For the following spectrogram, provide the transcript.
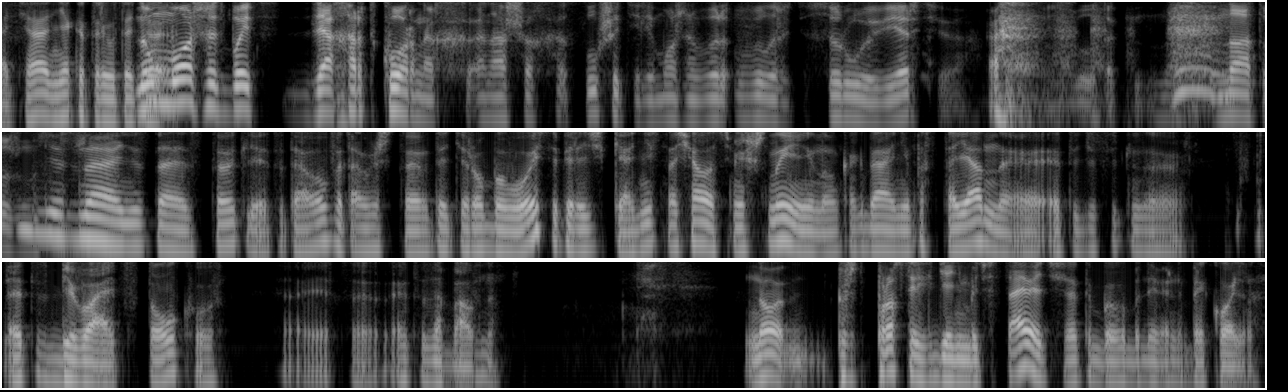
Хотя некоторые вот эти... Ну, может быть, для хардкорных наших слушателей можно вы- выложить сырую версию. На- Не слушать. знаю, не знаю, стоит ли это того, потому что вот эти робо-войсы периодически, они сначала смешные, но когда они постоянные, это действительно, это сбивает с толку. Это, это забавно. Но пр- просто их где-нибудь вставить, это было бы, наверное, прикольно.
